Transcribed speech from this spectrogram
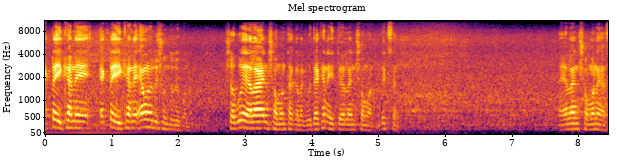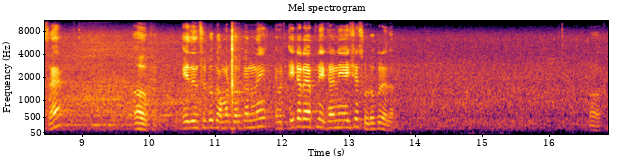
একটা এখানে একটা এখানে, এমন হলে সুন্দর হবে না। সবগুলো অ্যালাইন সমান থাকা লাগবে। দেখেন এই তো অ্যালাইন সমান, দেখছেন? অ্যালাইন সমানে আছে হ্যাঁ? ওকে এই জিনিসটুকু আমার দরকার নেই। এবার এটারে আপনি এখানে নিয়ে এসে ছোটো করে দেন। ওকে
